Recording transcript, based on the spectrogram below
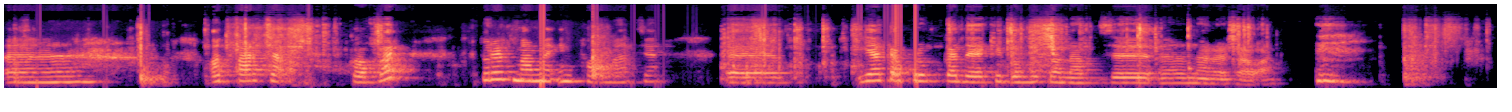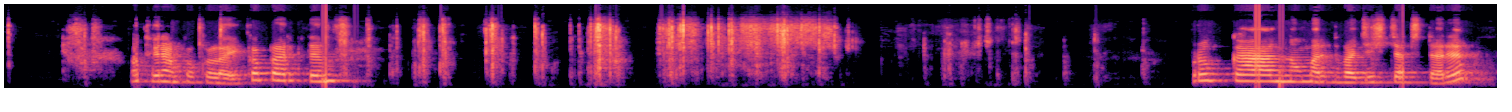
e, otwarcia kofert, w których mamy informację, e, jaka próbka do jakiego wykonawcy e, należała. Otwieram po kolei koperty. Próbka numer 24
